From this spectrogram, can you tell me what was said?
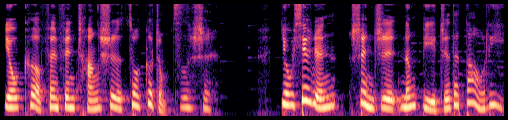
游客纷纷尝试做各种姿势。有些人甚至能笔直的倒立。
